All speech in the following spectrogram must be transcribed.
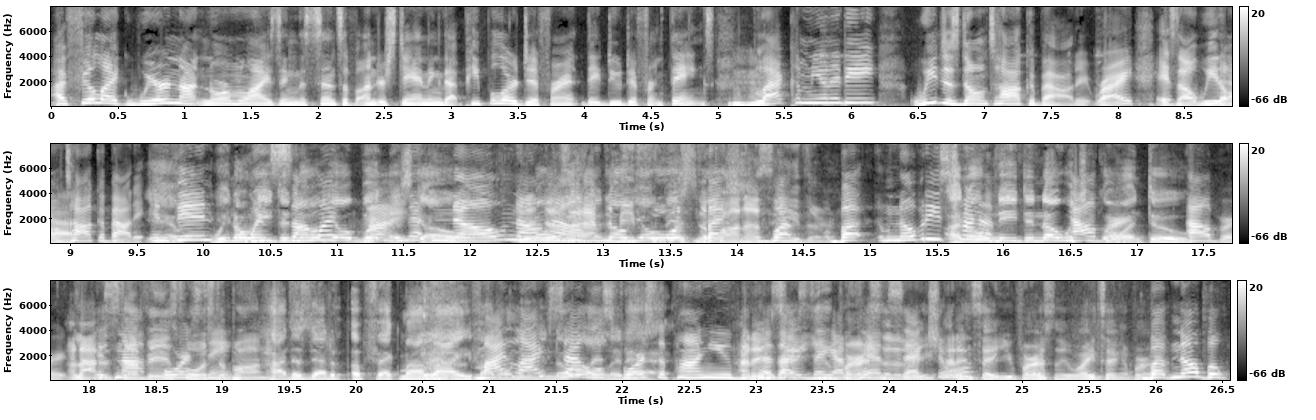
I feel like we're not normalizing the sense of understanding that people are different. They do different things. Mm-hmm. Black community, we just don't talk about it, right? It's all we Yeah. don't talk about it. Yeah, and then we don't when need to know someone, your business, Right. though. no, no, no. It doesn't need have to be forced business. upon us but, either. But nobody's I don't to need to know what you're going through. Albert, a lot of stuff is forced upon us. How does that affect my life? My don't need to know lifestyle is forced that. upon you because say, I say I'm personally. pansexual. I didn't say you personally. Why are you taking it personally? But no, but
